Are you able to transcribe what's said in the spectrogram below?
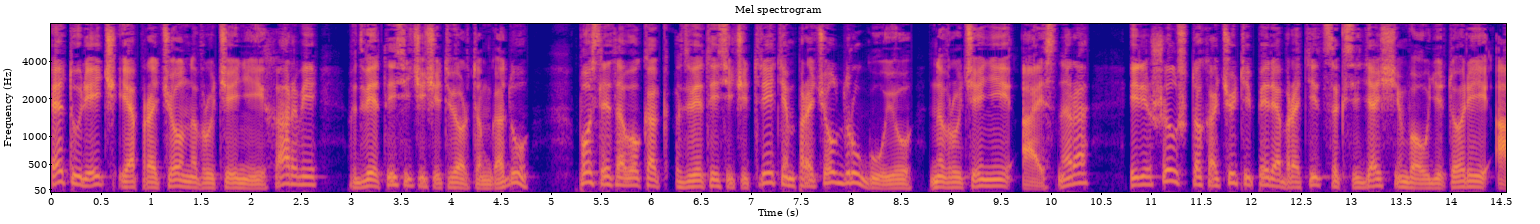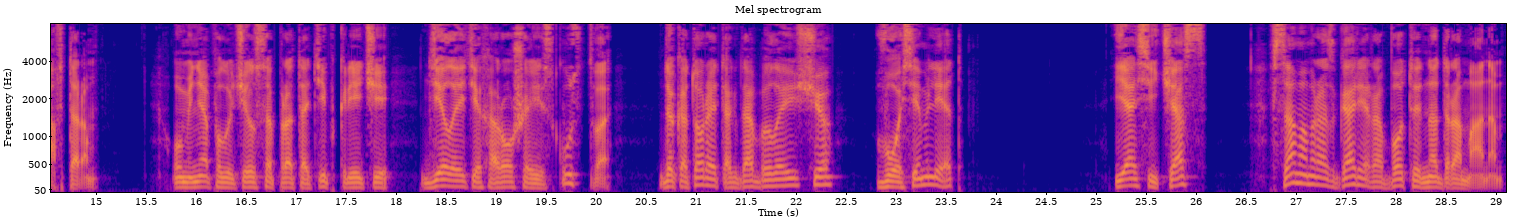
Эту речь я прочел на вручении Харви в 2004 году, после того, как в 2003 прочел другую на вручении Айснера и решил, что хочу теперь обратиться к сидящим в аудитории авторам. У меня получился прототип к речи «Делайте хорошее искусство», до которой тогда было еще 8 лет. Я сейчас в самом разгаре работы над романом.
